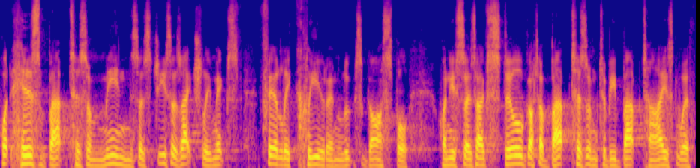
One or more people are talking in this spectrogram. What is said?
What his baptism means, as Jesus actually makes fairly clear in Luke's gospel, when he says, I've still got a baptism to be baptized with,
